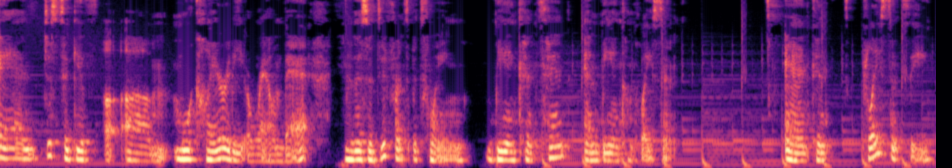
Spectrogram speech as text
And just to give uh, um, more clarity around that, there's a difference between being content and being complacent. And complacency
